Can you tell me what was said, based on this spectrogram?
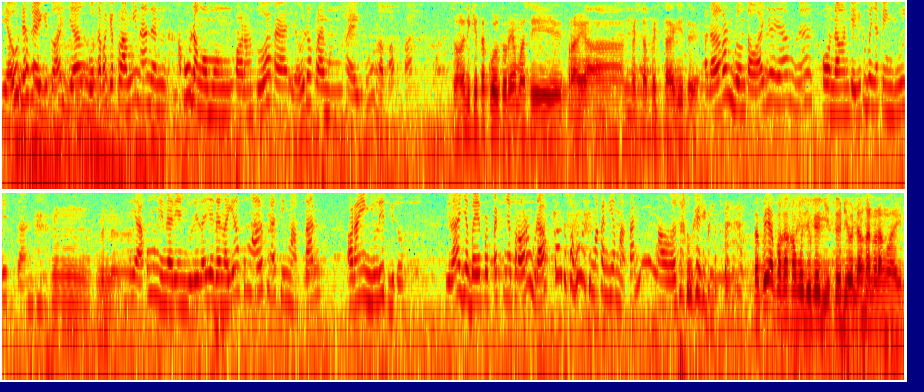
ya udah kayak gitu aja nggak usah pakai pelaminan dan aku udah ngomong ke orang tua kayak ya udah kalau emang kayak gitu nggak apa-apa Soalnya di kita kulturnya masih perayaan, pesta-pesta gitu ya. padahal kan belum tahu aja ya sebenarnya kondangan kayak gitu banyak yang julid kan Mm-mm, bener. Iya, aku menghindari yang julid aja dan lagi aku males ngasih makan orang yang julid gitu. Gila aja bayar per per orang berapa? Terus aku ngasih makan dia makan, nih males aku kayak gitu. Tapi apakah kamu juga gitu di undangan orang lain?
